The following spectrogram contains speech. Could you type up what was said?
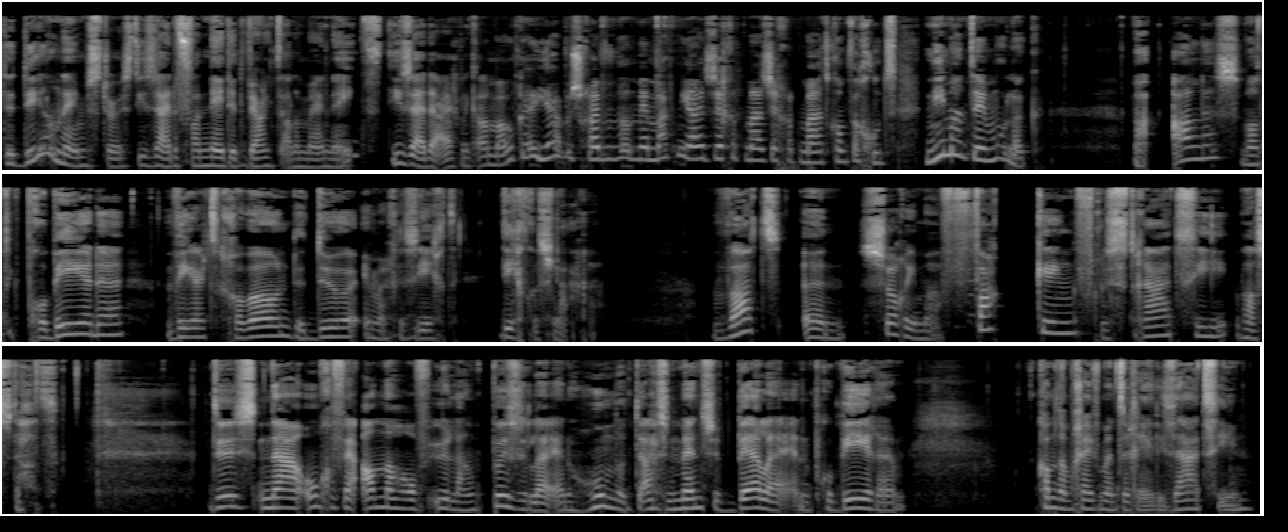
de deelnemsters die zeiden van nee, dit werkt allemaal niet. Die zeiden eigenlijk allemaal oké, ja, we schuiven wel mee, maakt niet uit, zeg het maar, zeg het maar, het komt wel goed. Niemand deed moeilijk. Maar alles wat ik probeerde, werd gewoon de deur in mijn gezicht dichtgeslagen. Wat een, sorry maar, fucking frustratie was dat. Dus na ongeveer anderhalf uur lang puzzelen en honderdduizend mensen bellen en proberen, kwam dan op een gegeven moment de realisatie.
